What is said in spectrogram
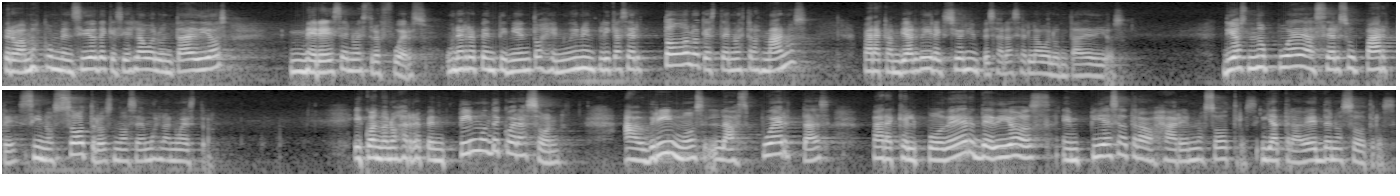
pero vamos convencidos de que si es la voluntad de Dios, merece nuestro esfuerzo. Un arrepentimiento genuino implica hacer todo lo que esté en nuestras manos para cambiar de dirección y empezar a hacer la voluntad de Dios. Dios no puede hacer su parte si nosotros no hacemos la nuestra. Y cuando nos arrepentimos de corazón, abrimos las puertas para que el poder de Dios empiece a trabajar en nosotros y a través de nosotros.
